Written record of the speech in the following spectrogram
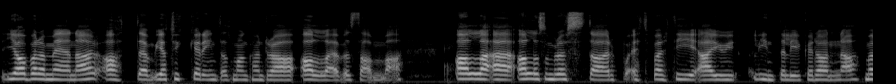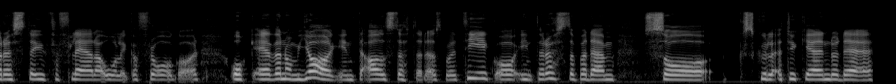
jag bara menar att eh, jag tycker inte att man kan dra alla över samma. Alla, är, alla som röstar på ett parti är ju inte likadana. Man röstar ju för flera olika frågor. Och även om jag inte alls stöttar deras politik och inte röstar på dem så skulle, tycker jag ändå det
